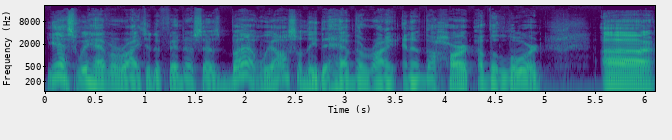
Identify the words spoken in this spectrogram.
Yes, we have a right to defend ourselves, but we also need to have the right and of the heart of the Lord. Uh,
